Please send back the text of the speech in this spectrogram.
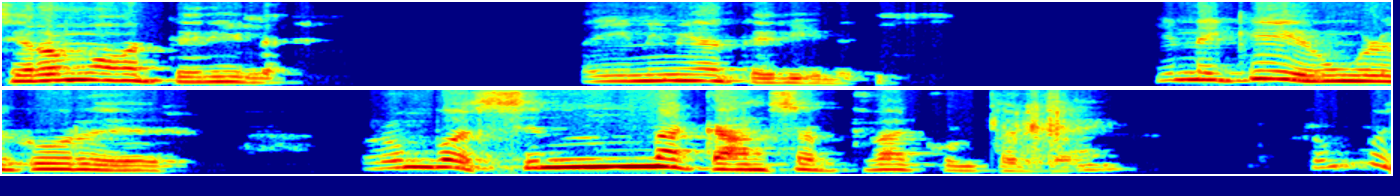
சிரமமாக தெரியல. அது தெரியுது. இன்னைக்கு உங்களுக்கு ஒரு ரொம்ப சின்ன கான்செப்ட் தான் கொடுத்துருக்கேன். ரொம்ப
